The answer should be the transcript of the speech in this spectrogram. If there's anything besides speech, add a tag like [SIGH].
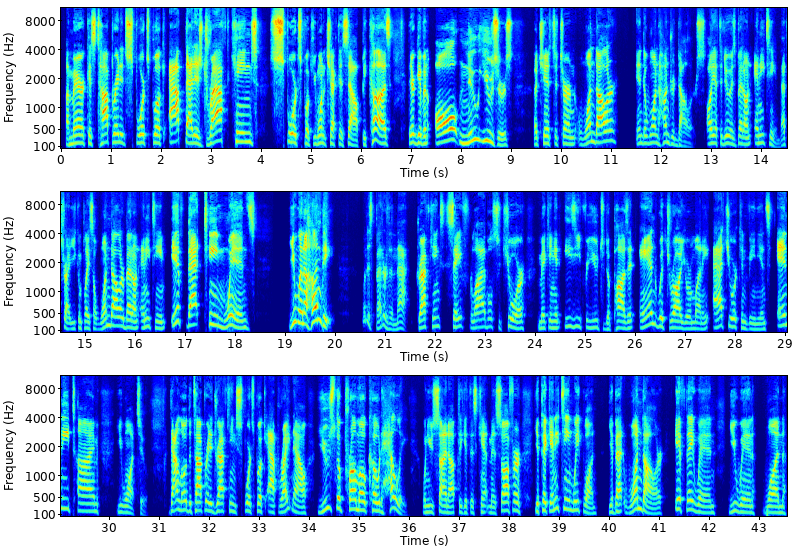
America's top rated sportsbook app that is DraftKings Sportsbook. You want to check this out because they're giving all new users a chance to turn $1 into $100. All you have to do is bet on any team. That's right. You can place a $1 bet on any team. If that team wins, you win a hundy. What is better than that? DraftKings, safe, reliable, secure, making it easy for you to deposit and withdraw your money at your convenience anytime you want to. Download the top rated DraftKings Sportsbook app right now. Use the promo code HELLY when you sign up to get this can't miss offer. You pick any team week one, you bet $1. If they win, you win $100.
